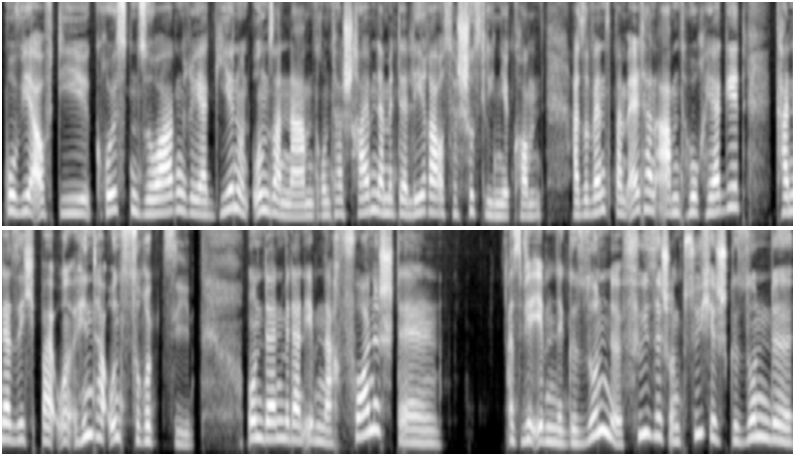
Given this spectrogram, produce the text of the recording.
wo wir auf die größten Sorgen reagieren und unseren Namen drunter schreiben, damit der Lehrer aus der Schusslinie kommt. Also wenn es beim Elternabend hoch hergeht, kann er sich bei, hinter uns zurückziehen. Und wenn wir dann eben nach vorne stellen, dass wir eben eine gesunde, physisch und psychisch gesunde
